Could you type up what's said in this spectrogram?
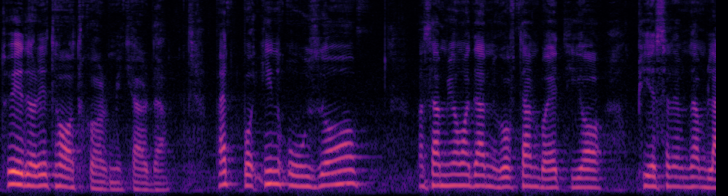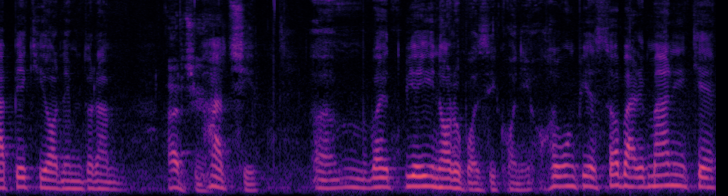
توی اداره تئاتر کار می‌کردم. بعد با این اوضاع مثلا می آمدن می‌گفتن باید یا پیس نمی‌دونم لبک یا نمی‌دونم هرچی هرچی باید بیای اینا رو بازی کنی. آخه اون پیسا برای منی که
